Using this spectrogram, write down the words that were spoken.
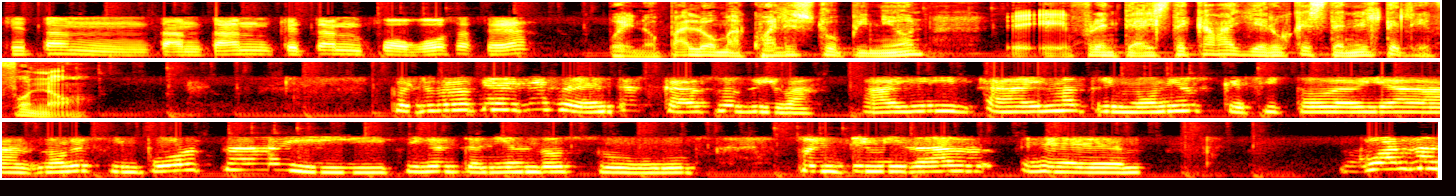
¿Qué tan, tan, tan, qué tan fogosa sea? Bueno, Paloma, ¿cuál es tu opinión eh, eh, frente a este caballero que está en el teléfono? Pues yo creo que hay diferentes casos, Diva. Hay, hay matrimonios que sí todavía no les importa y siguen teniendo su, su intimidad. Eh, guardan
